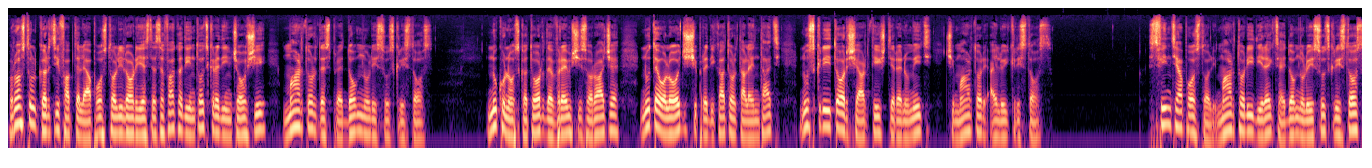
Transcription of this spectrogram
Rostul cărții Faptele Apostolilor este să facă din toți credincioșii martori despre Domnul Isus Hristos. Nu cunoscători de vrem și soroace, nu teologi și predicatori talentați, nu scriitori și artiști renumiți, ci martori ai lui Hristos. Sfinții apostoli, martorii direcției ai Domnului Isus Hristos,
